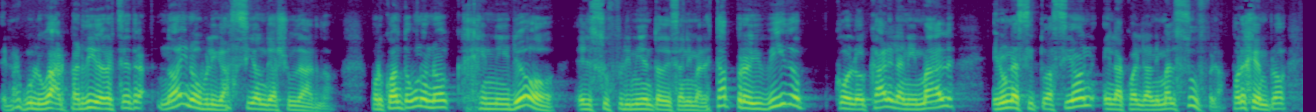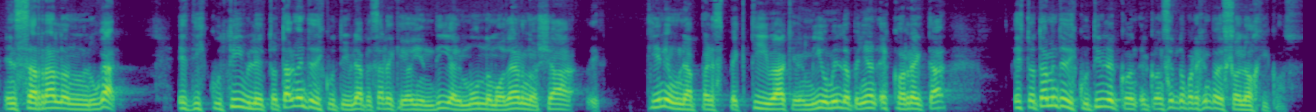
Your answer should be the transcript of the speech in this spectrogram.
en algún lugar perdido, etc., no hay una obligación de ayudarlo, por cuanto uno no generó el sufrimiento de ese animal. Está prohibido colocar el animal en una situación en la cual el animal sufra. Por ejemplo, encerrarlo en un lugar es discutible, totalmente discutible, a pesar de que hoy en día el mundo moderno ya eh, tiene una perspectiva que en mi humilde opinión es correcta, es totalmente discutible el concepto, por ejemplo, de zoológicos.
